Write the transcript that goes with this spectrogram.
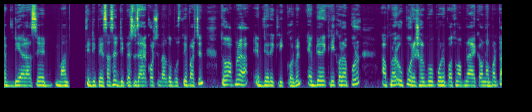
এফডিআর আছে, মান্থলি ডিপিএস আছে। ডিপিএস যারা করছেন তারা তো বুঝতেই পারছেন। তো আপনারা এফডিআর ক্লিক করবেন। এফডিআর ক্লিক করার পর আপনার উপরে সর্ব উপরে প্রথম আপনার অ্যাকাউন্ট নাম্বারটা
